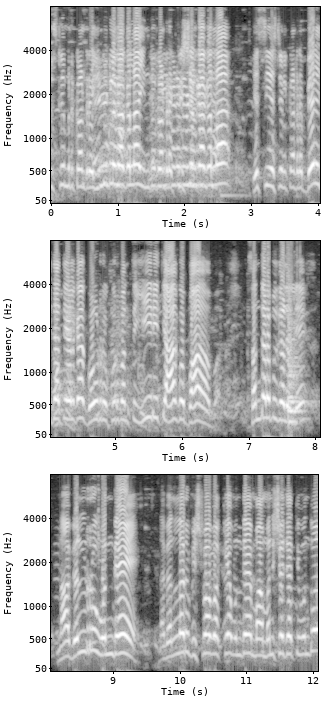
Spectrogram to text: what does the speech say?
ಮುಸ್ಲಿಮ್ರು ಕಂಡ್ರೆ ಹಿಂದೂಗಳಿಗಾಗಲ್ಲ ಹಿಂದೂ ಕಂಡ್ರೆ ಕ್ರಿಶ್ಚಿಯನ್ಗಾಗಲ್ಲ ಎಸ್ ಸಿ ಎಸ್ ಟಿ ಕಂಡ್ರೆ ಬೇರೆ ಜಾತಿಗಳಿಗೆ ಗೌಡರು ಕುರುಬಂತ ಈ ರೀತಿ ಆಗೋ ಬಾ ಸಂದರ್ಭಗಳಲ್ಲಿ ನಾವೆಲ್ಲರೂ ಒಂದೇ ನಾವೆಲ್ಲರೂ ವಿಶ್ವಕ್ಕೆ ಒಂದೇ ಮಾ ಮನುಷ್ಯ ಜಾತಿ ಒಂದು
